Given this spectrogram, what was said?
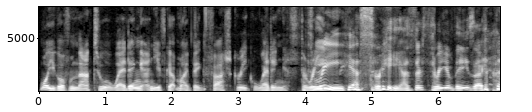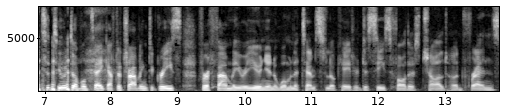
Well, you go from that to a wedding, and you've got my big fat Greek wedding three. Three, yes. Three. As there three of these, I had to do a double take. After travelling to Greece for a family reunion, a woman attempts to locate her deceased father's childhood friends.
